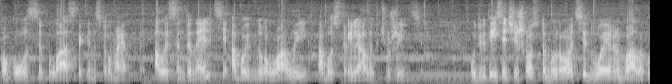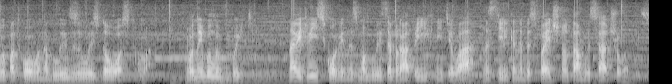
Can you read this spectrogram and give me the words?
кокоси, пластик, інструменти, але сентинельці або ігнорували їх, або стріляли в чужинців. У 2006 році двоє рибалок випадково наблизились до острова. Вони були вбиті. Навіть військові не змогли забрати їхні тіла, настільки небезпечно там висаджуватись.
